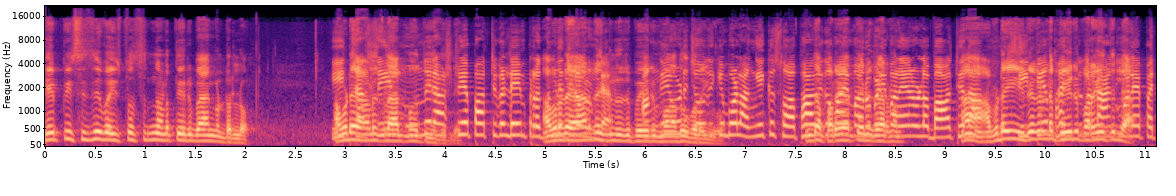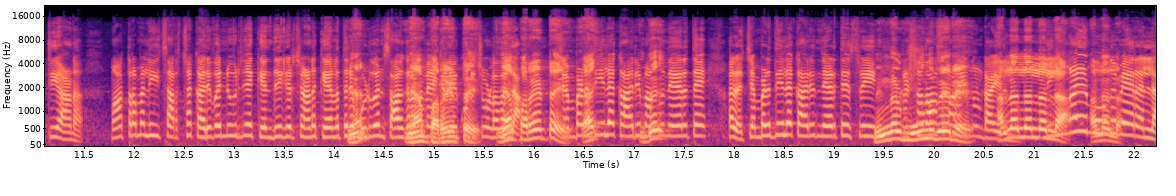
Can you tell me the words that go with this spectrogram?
K P C C vice president നടത്തിയ ഒരു ബാങ്ക് ഉണ്ടല്ലോ ഈ ചർച്ചയിൽ മൂന്ന് രാഷ്ട്രീയ പാർട്ടികളുടെയും പ്രതിനിധികളുണ്ട്. അങ്ങയോട് ചോദിക്കുമ്പോൾ അങ്ങേക്ക് സ്വാഭാവികമായ മറുപടി പറയാനുള്ള ബാധ്യത പറയത്തില്ല. പറ്റിയാണ്. മാത്രമല്ല ഈ ചർച്ച കരുവന്നൂരിനെ കേന്ദ്രീകരിച്ചാണ് കേരളത്തിലെ മുഴുവൻ സഹകരണ മേഖലയെ കുറിച്ചുള്ളതല്ല. ഞാൻ ചെമ്പഴന്തിയിലെ കാര്യം അങ്ങ് നേരത്തെ അല്ല ചെമ്പഴന്തിയിലെ കാര്യം നേരത്തെ ശ്രീ കൃഷ്ണദാസ് പറയുന്നുണ്ടായിരുന്നു. നിങ്ങൾ മൂന്ന് പേരല്ല.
